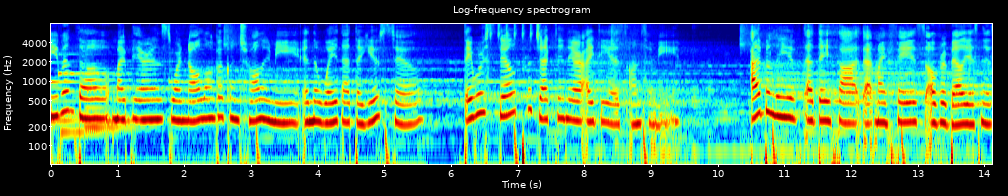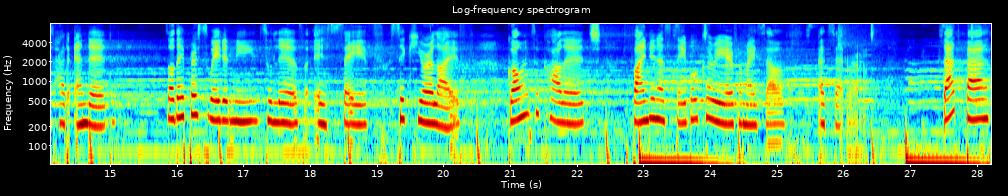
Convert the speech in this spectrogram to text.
Even though my parents were no longer controlling me in the way that they used to, they were still projecting their ideas onto me. I believe that they thought that my phase of rebelliousness had ended, so they persuaded me to live a safe, secure life, going to college, finding a stable career for myself, etc. That path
